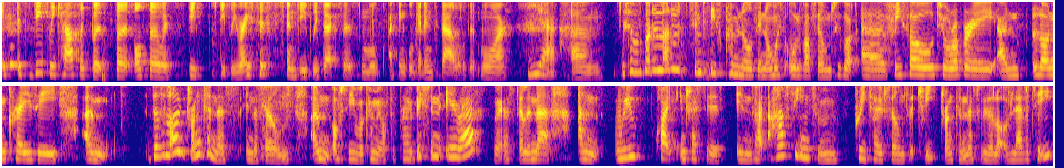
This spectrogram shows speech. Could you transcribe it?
it's it's deeply Catholic, but but also it's deep it's deeply racist and deeply sexist, and we'll I think we'll get into that a little bit more. Yeah. Um, so we've got a lot of sympathy for criminals in almost all of our films. We've got uh, Free Soul, Jewel Robbery, and Blonde Crazy. Um, there's a lot of drunkenness in the films. And obviously, we're coming off the Prohibition era, we're still in there. And we're quite interested in that. I have seen some pre code films that treat drunkenness with a lot of levity,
